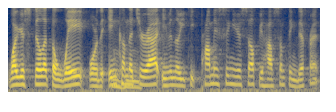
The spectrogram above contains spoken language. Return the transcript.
why you're still at the weight or the income Mm-hmm. that you're at, even though you keep promising yourself you have something different.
